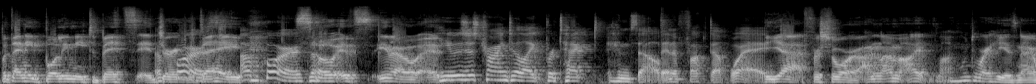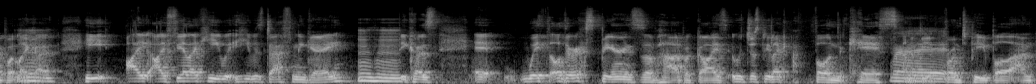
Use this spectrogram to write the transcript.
But then he'd bully me to bits uh, during course, the day. of course. So it's you know. it- He was just trying to like protect himself in a fucked up way. yeah, for sure. And I'm, I, I wonder where he is now. But like, Mm. I, he, I, I feel like he, he was definitely gay Mm-hmm. because it, with other experiences I've had with guys, it would just be like a fun kiss and it'd be in Right. front of people and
